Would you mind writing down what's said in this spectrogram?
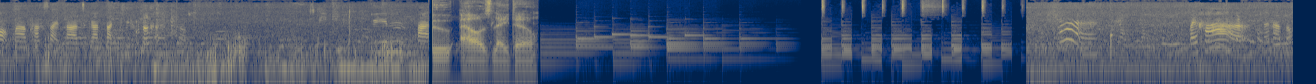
ออกมาพักสายตาจากการตัดคิ้วนะคะวินไป Two hours later. ไปค่ะด้านน้ำต้อง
